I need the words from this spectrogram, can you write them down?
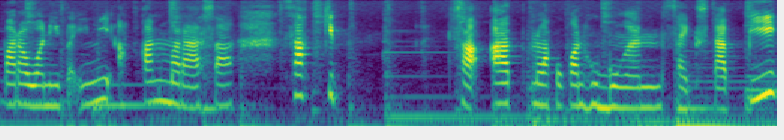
para wanita ini akan merasa sakit saat melakukan hubungan seks, tapi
